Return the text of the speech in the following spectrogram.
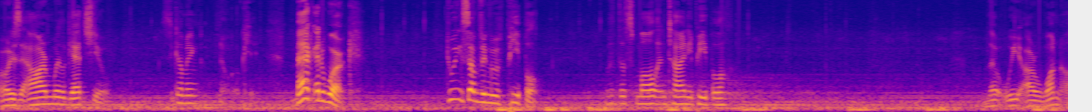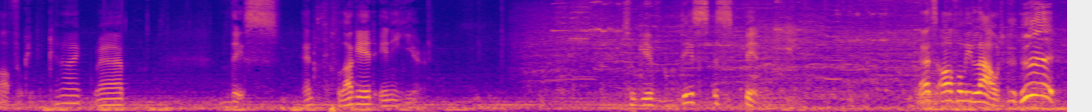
or his arm will get you. Is he coming? No, okay. Back at work. Doing something with people. With the small and tiny people that we are one of. Okay, can I grab this and plug it in here? To give this a spin. That's awfully loud.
